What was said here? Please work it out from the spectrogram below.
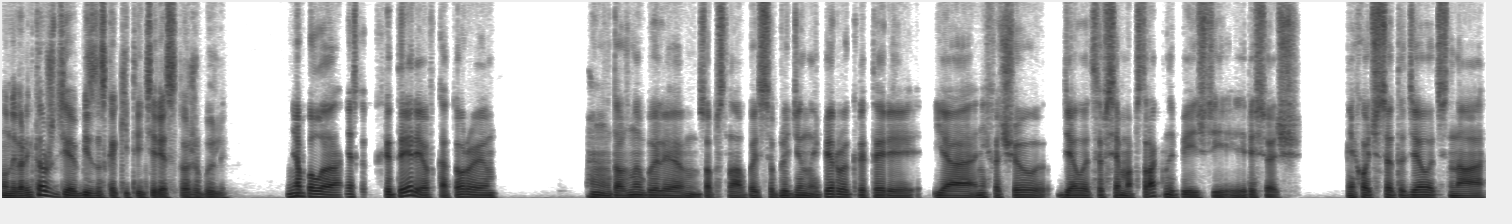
Ну, наверняка уже у тебя бизнес какие-то интересы тоже были. У меня было несколько критериев, которые должны были, собственно, быть соблюдены. Первый критерий — я не хочу делать совсем абстрактный PhD и research. Мне хочется это делать на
